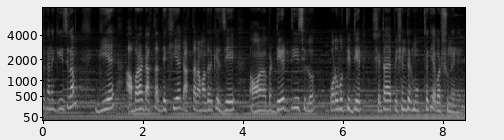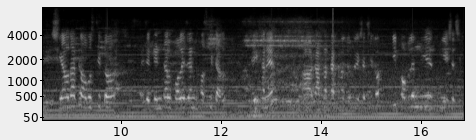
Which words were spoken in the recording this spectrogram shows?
সেখানে গিয়েছিলাম। গিয়ে আবার ডাক্তার দেখিয়ে, ডাক্তার আমাদেরকে যে ডেট দিয়েছিল পরবর্তী ডেট সেটা পেশেন্টের মুখ থেকে এবার শুনে নিন। শিয়ালদাতে অবস্থিত এই যে ডেন্টাল কলেজ অ্যান্ড হসপিটাল এইখানে ডাক্তার দেখানোর জন্য এসেছিল। কি প্রবলেম নিয়ে নিয়ে এসেছিল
